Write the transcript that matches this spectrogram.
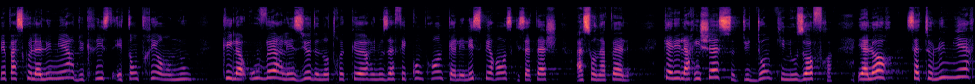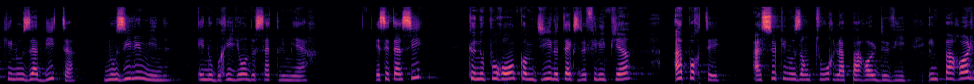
mais parce que la lumière du Christ est entrée en nous, qu'il a ouvert les yeux de notre cœur, il nous a fait comprendre quelle est l'espérance qui s'attache à son appel, quelle est la richesse du don qu'il nous offre. Et alors, cette lumière qui nous habite, nous illumine et nous brillons de cette lumière. Et c'est ainsi que nous pourrons, comme dit le texte de Philippiens, apporter à ceux qui nous entourent la parole de vie, une parole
